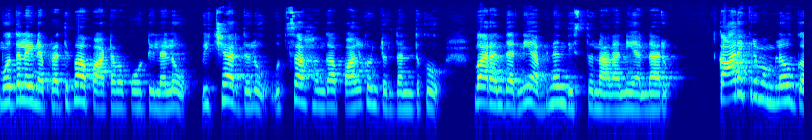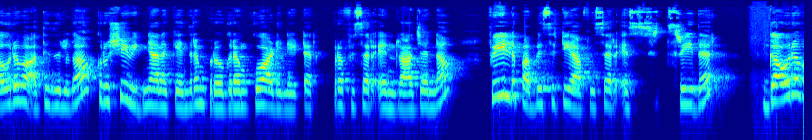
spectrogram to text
మొదలైన ప్రతిభా పాటవ పోటీలలో విద్యార్థులు ఉత్సాహంగా పాల్గొంటున్నందుకు వారందరినీ అభినందిస్తున్నానని అన్నారు. కార్యక్రమంలో గౌరవ అతిథులుగా Krishi Vignana Kendram programme coordinator professor N Rajanna field publicity officer S Sridhar గౌరవ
